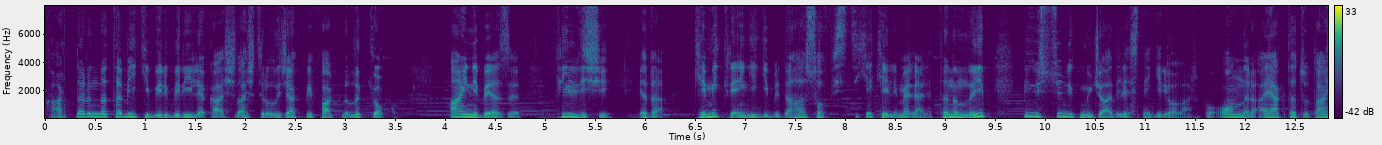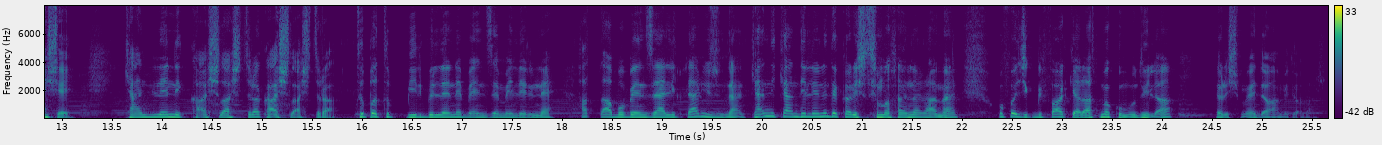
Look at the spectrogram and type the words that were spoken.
Kartlarında tabii ki birbiriyle karşılaştırılacak bir farklılık yok. Aynı beyazı fil dişi ya da kemik rengi gibi daha sofistike kelimelerle tanımlayıp bir üstünlük mücadelesine giriyorlar. Bu onları ayakta tutan şey. Kendilerini karşılaştıra karşılaştıra tıpatıp birbirlerine benzemelerine hatta bu benzerlikler yüzünden kendi kendilerini de karıştırmalarına rağmen ufacık bir fark yaratmak umuduyla yarışmaya devam ediyorlar.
